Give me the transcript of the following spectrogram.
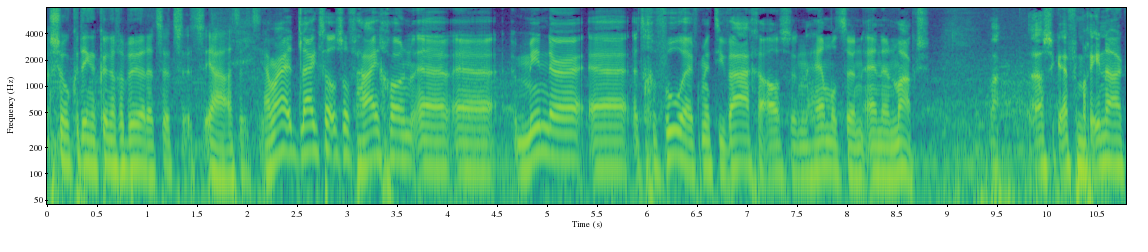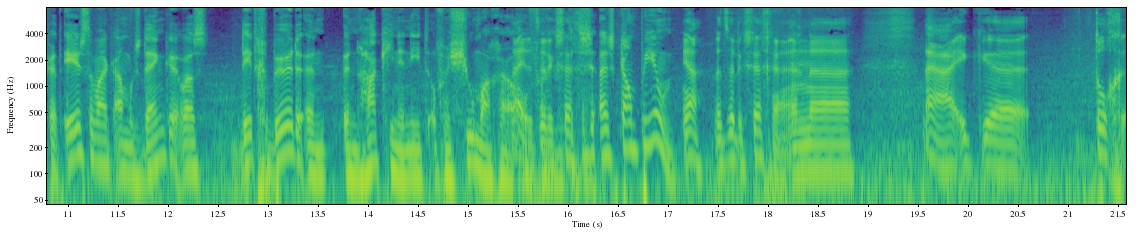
Zulke dingen kunnen gebeuren. Het, het, ja, het, ja, maar het lijkt alsof hij gewoon uh, uh, minder uh, het gevoel heeft met die wagen als een Hamilton en een Max. Maar als ik even mag inhaken, het eerste waar ik aan moest denken was... dit gebeurde een, een Hakkinen niet of een Schumacher. Nee, dat wil een, ik zeggen. Is, hij is kampioen. Ja, dat wil ik zeggen. En nou ja, ik toch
